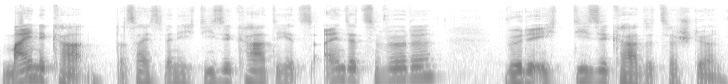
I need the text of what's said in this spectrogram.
meine Karten. Das heißt, wenn ich diese Karte jetzt einsetzen würde, würde ich diese Karte zerstören.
